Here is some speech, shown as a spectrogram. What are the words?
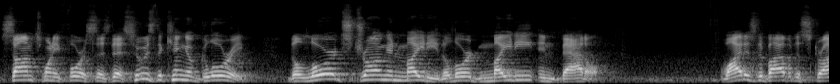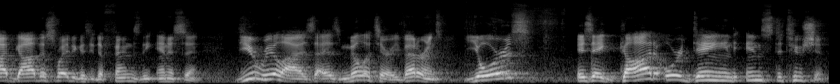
Psalm 24 says this Who is the King of glory? The Lord strong and mighty, the Lord mighty in battle. Why does the Bible describe God this way? Because he defends the innocent. Do you realize that as military veterans, yours is a God ordained institution?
